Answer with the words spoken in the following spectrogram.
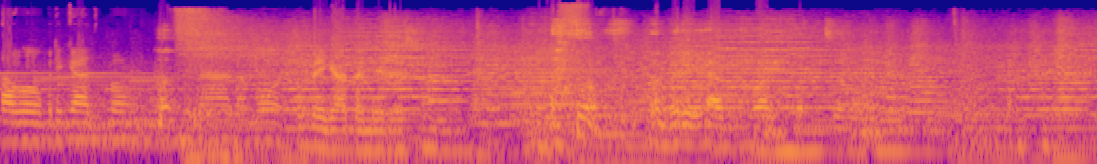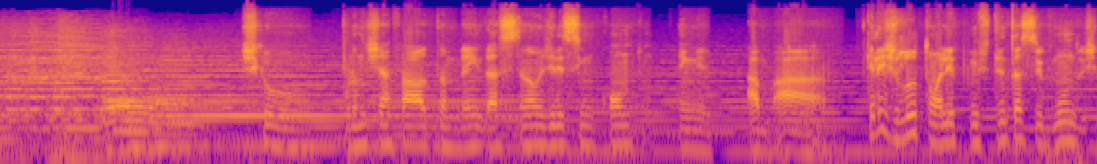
Tá bom, obrigado, mano. Nada, amor. Obrigado, amigo. Obrigado. É, Acho que o Bruno tinha falado também da cena onde eles se encontram. Tem a, a- que eles lutam ali por uns 30 segundos.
